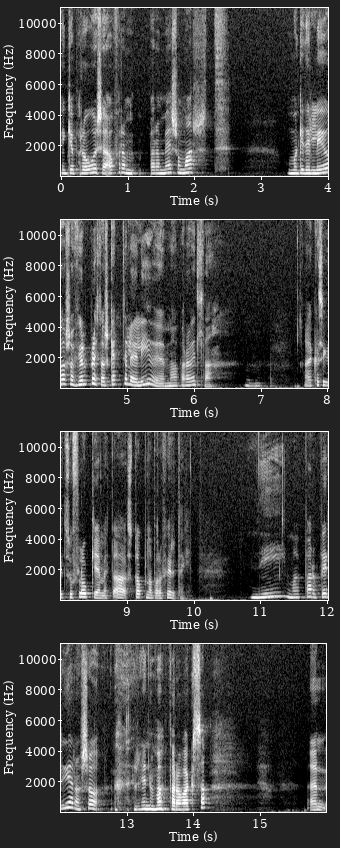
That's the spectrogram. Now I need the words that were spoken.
fengið að prófa sig áfram bara með svo margt og maður getur liða svo fjölbreytt og skemmtilega lífið, maður bara vil það. Mm -hmm. Það er kannski ekki svo flókið þetta að stopna bara fyrirtæki. Ný, maður bara byrjar og svo reynir maður bara að vaksa. En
